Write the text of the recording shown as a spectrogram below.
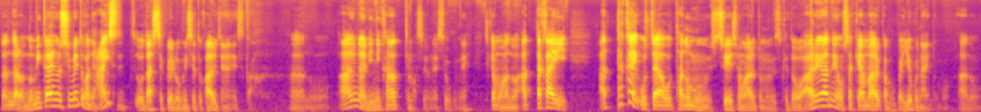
なんだろう飲み会の締めとかにアイスを出してくれるお店とかあるじゃないですか。あのああいうのは理にかなってますよねすごくね。しかもあのあったかいあったかいお茶を頼むシチュエーションあると思うんですけどあれはねお酒あんまあるか僕は良くないと思う。あの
